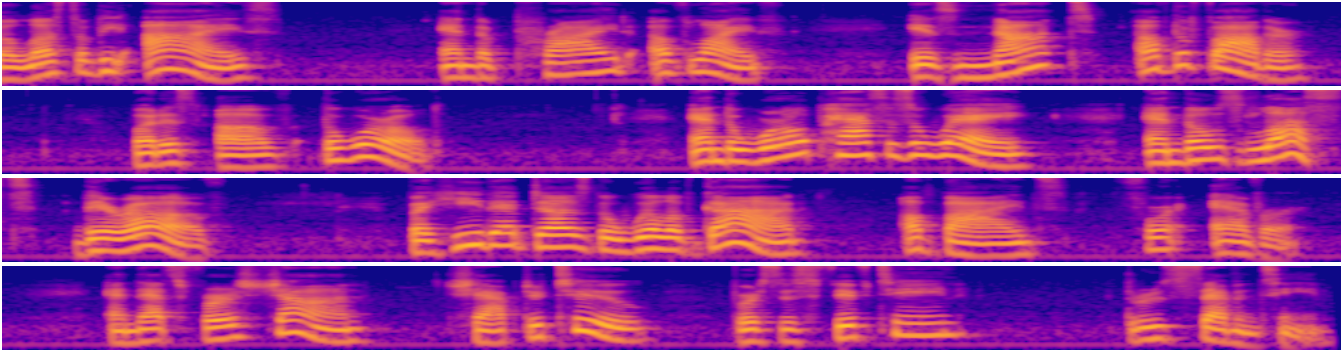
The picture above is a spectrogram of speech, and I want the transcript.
the lust of the eyes, and the pride of life is not of the Father, but is of the world. And the world passes away, and those lusts thereof. But he that does the will of God abides forever. And that's 1 John chapter 2, verses 15 through 17.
